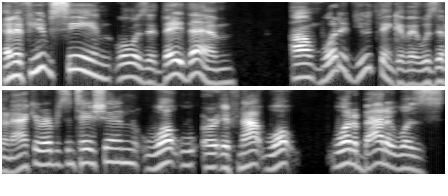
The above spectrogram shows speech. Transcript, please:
and if you've seen what was it, they them, um, what did you think of it? Was it an accurate representation? What or if not, what what about it was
